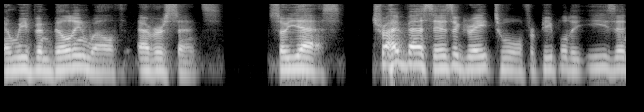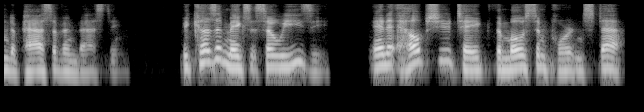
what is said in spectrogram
And we've been building wealth ever since. So, yes, TribeVest is a great tool for people to ease into passive investing because it makes it so easy and it helps you take the most important step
